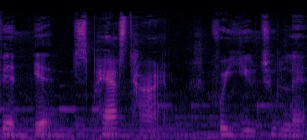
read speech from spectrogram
then it's past time for you to let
